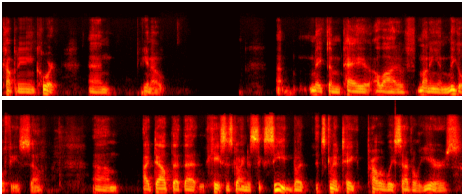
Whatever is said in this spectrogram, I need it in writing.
company in court and you know uh, make them pay a lot of money in legal fees. So um, I doubt that that case is going to succeed, but it's going to take probably several years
